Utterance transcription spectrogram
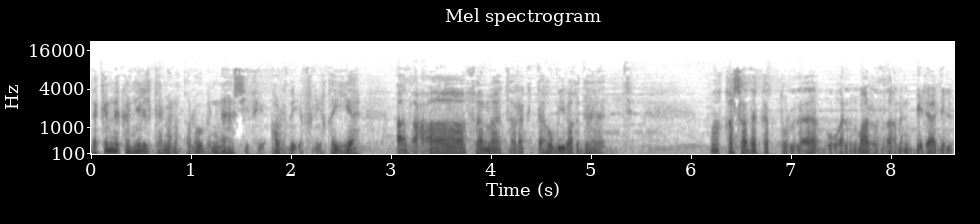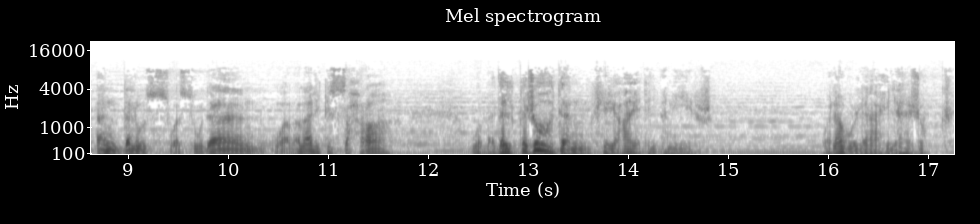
لكنك نلت من قلوب الناس في أرض إفريقية أضعاف ما تركته ببغداد وقصدك الطلاب والمرضى من بلاد الأندلس والسودان وممالك الصحراء وبذلت جهدا في رعاية الأمير. ولولا علاجك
